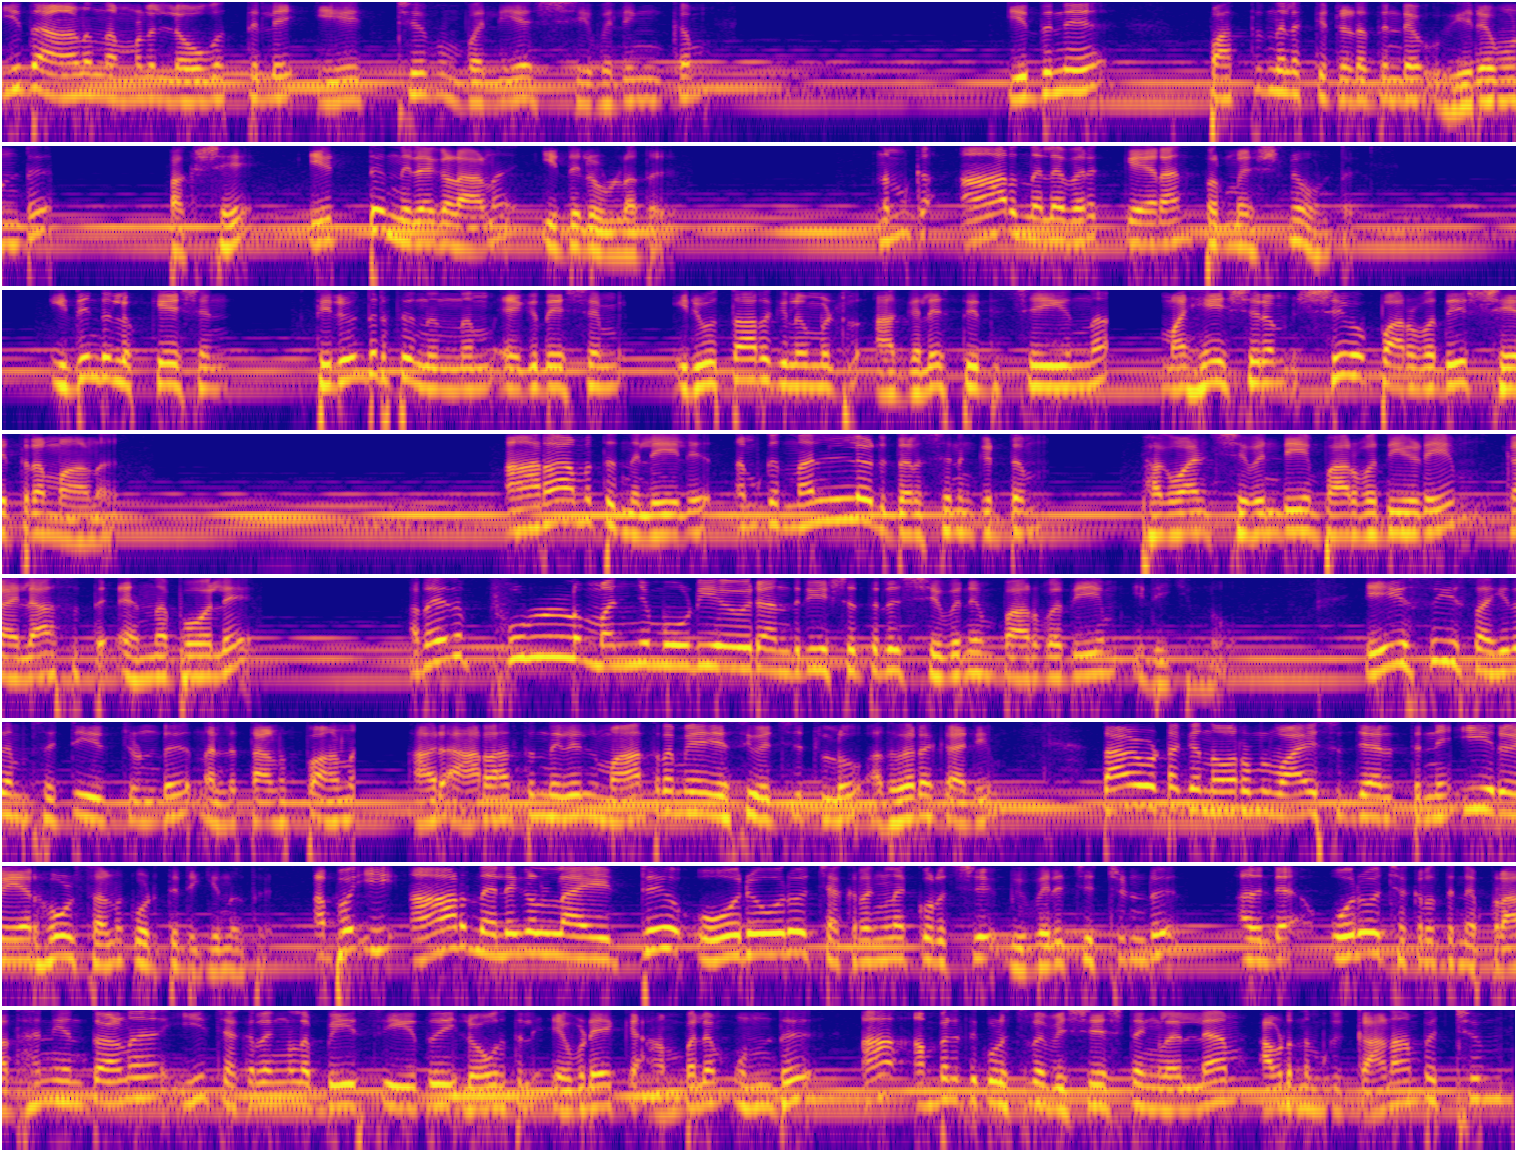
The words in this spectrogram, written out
ഇതാണ് നമ്മുടെ ലോകത്തിലെ ഏറ്റവും വലിയ ശിവലിംഗം. ഇതിന് പത്ത് നില കെട്ടിടത്തിന്റെ ഉയരമുണ്ട്. പക്ഷേ എട്ട് നിലകളാണ് ഇതിലുള്ളത്. നമുക്ക് ആറ് നില വരെ കയറാൻ പെർമിഷനും ഉണ്ട്. ഇതിന്റെ ലൊക്കേഷൻ തിരുവനന്തപുരത്ത് നിന്നും ഏകദേശം ഇരുപത്തി ആറ് കിലോമീറ്റർ അകലെ സ്ഥിതി ചെയ്യുന്ന മഹേശ്വരം ശിവപാർവതി ക്ഷേത്രമാണ്. ആറാമത്തെ നിലയിൽ നമുക്ക് നല്ലൊരു ദർശനം കിട്ടും. ഭഗവാൻ ശിവന്റെയും പാർവതിയുടെയും കൈലാസത്തിൽ എന്ന പോലെ അതായത് ഫുള്ള് മഞ്ഞ് മൂടിയ ഒരു അന്തരീക്ഷത്തിൽ ശിവനും പാർവതിയും ഇരിക്കുന്നു. എ സി സഹിതം സെറ്റ് ചെയ്തിട്ടുണ്ട്. നല്ല തണുപ്പാണ്. ആ ഒരു ആറാമത്തെ നിലയിൽ മാത്രമേ എ സി വെച്ചിട്ടുള്ളൂ. അതുവരെ കാര്യം താഴോട്ടൊക്കെ നോർമൽ വായു സഞ്ചാരത്തിന് ഈ ഒരു എയർ ഹോൾസ് ആണ് കൊടുത്തിരിക്കുന്നത്. അപ്പോൾ ഈ ആറ് നിലകളിലായിട്ട് ഓരോരോ ചക്രങ്ങളെക്കുറിച്ച് വിവരിച്ചിട്ടുണ്ട്. അതിന്റെ ഓരോ ചക്രത്തിന്റെ പ്രാധാന്യം എന്താണ്? ഈ ചക്രങ്ങളെ ബേസ് ചെയ്ത് ലോകത്തിൽ എവിടെയൊക്കെ അമ്പലം ഉണ്ട്? ആ അമ്പലത്തെക്കുറിച്ചുള്ള വിശേഷണങ്ങളെല്ലാം അവിടെ നമുക്ക് കാണാൻ പറ്റും.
